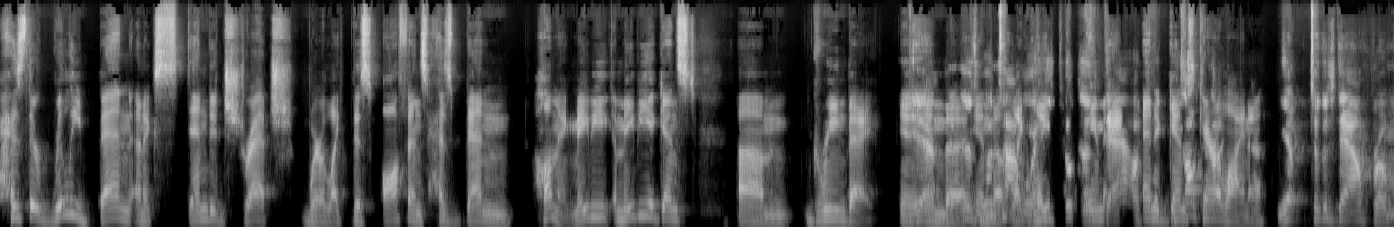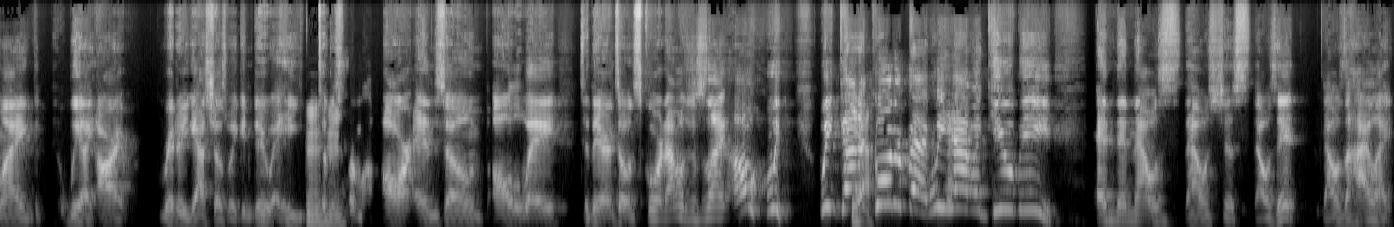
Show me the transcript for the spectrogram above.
Has there really been an extended stretch where like this offense has been humming? Maybe maybe against um, Green Bay in, yeah, in the in the like late game and against Carolina. About, yep, took us down from like we like all right, Ridder, you got to show us what he can do. And he mm-hmm. took us mm-hmm. from our end zone all the way to their end zone, scored. I was just like, oh, we we got yeah. a quarterback. We have a QB. And then that was that was just that was it. That was the highlight.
